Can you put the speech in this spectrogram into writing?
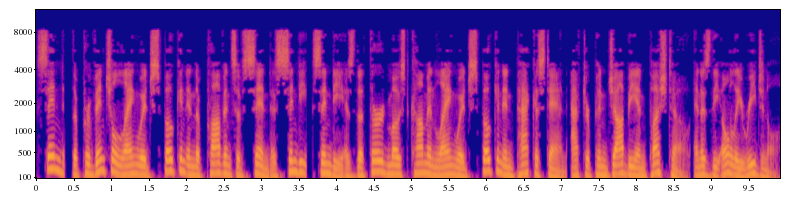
Sindh, the provincial language spoken in the province of Sindh is Sindhi. Sindhi is the third most common language spoken in Pakistan after Punjabi and Pashto and is the only regional.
